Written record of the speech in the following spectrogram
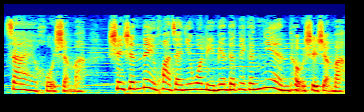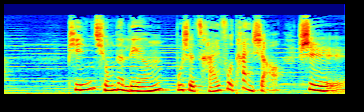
在乎什么？深深内化在你我里面的那个念头是什么？贫穷的灵不是财富太少，是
